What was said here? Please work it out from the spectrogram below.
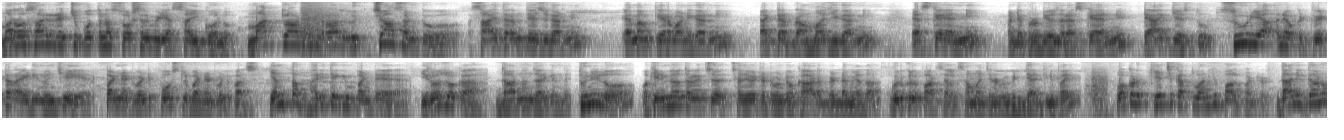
మరోసారి రెచ్చిపోతున్న సోషల్ మీడియా సైకోలు. మాట్లాడుండ్రా లుచ్చాస్ అంటూ సాయిధరం తేజ్ గారిని ఎంఎం కీరవాణి గారిని యాక్టర్ బ్రహ్మాజీ గారిని ఎస్కేఎన్ని అంటే ప్రొడ్యూసర్ ఎస్కేఎన్ని ట్యాగ్ చేస్తూ సూర్య అనే ఒక ట్విట్టర్ ఐడి నుంచి పడినటువంటి పోస్టులు పడినటువంటి పరిస్థితి. ఎంత భరితెగింపు అంటే ఈ రోజు ఒక దారుణం జరిగింది. తునిలో ఒక ఎనిమిదవ తరగతి చదివేటటువంటి ఒక ఆడబిడ్డ మీద గురుకుల పాఠశాలకు సంబంధించిన విద్యార్థినిపై ఒకడు కీచకత్వానికి పాల్పడ్డాడు. దానికి గాను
